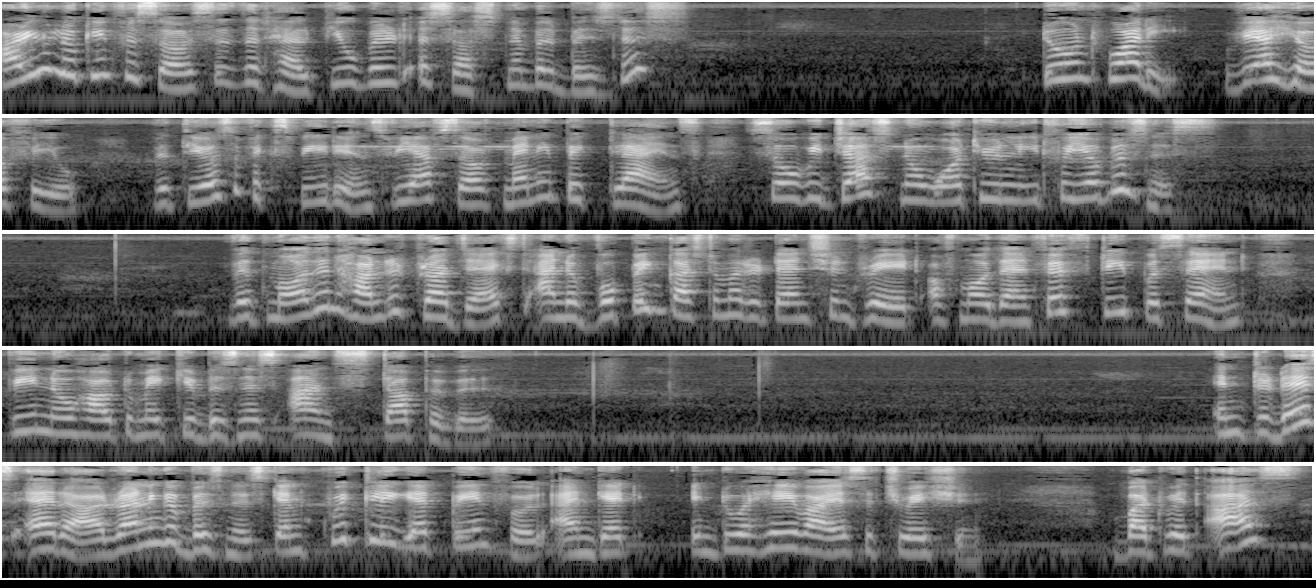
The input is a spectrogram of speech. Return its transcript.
Are you looking for services that help you build a sustainable business? Don't worry, we are here for you. With years of experience, we have served many big clients, so we just know what you'll need for your business. With more than 100 projects and a whopping customer retention rate of more than 50%, we know how to make your business unstoppable. In today's era, running a business can quickly get painful and get into a haywire situation. But with us,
